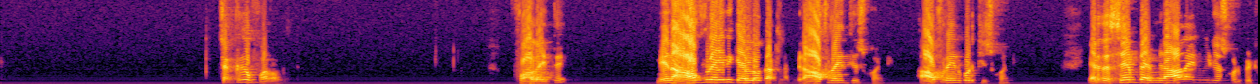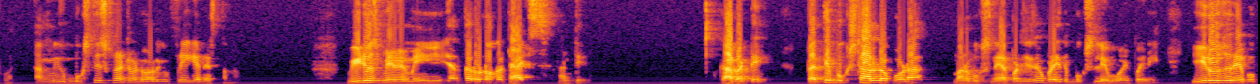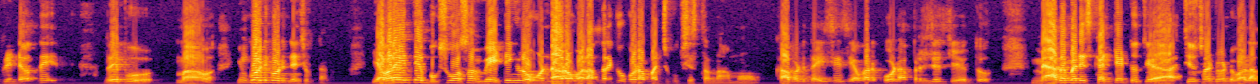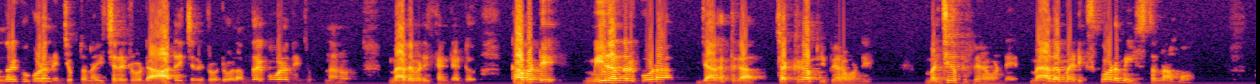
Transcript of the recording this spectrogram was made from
చక్కగా ఫాలో అవ్వండి. ఫాలో అయితే నేను ఆఫ్లైన్కి వెళ్ళొద్దు అట్లా మీరు ఆఫ్లైన్ తీసుకోండి. ఆఫ్లైన్ కూడా తీసుకోండి. అట్ ద సేమ్ టైం మీరు ఆన్లైన్ వీడియోస్ కూడా పెట్టుకోండి. మీకు బుక్స్ తీసుకున్నటువంటి వాళ్ళకి ఫ్రీగానే ఇస్తున్నాం వీడియోస్ మేమేమి ఎంత రెండు వందల ట్యాక్స్ అంతే. కాబట్టి ప్రతి బుక్ స్టాల్లో కూడా మన బుక్స్ని ఏర్పాటు చేసాం. ఇప్పుడైతే బుక్స్ లేవు అయిపోయినాయి. ఈ రోజు రేపు ప్రింట్ అవుతుంది. రేపు మా ఇంకోటి కూడా నేను చెప్తాను. ఎవరైతే బుక్స్ కోసం వెయిటింగ్లో ఉండారో వాళ్ళందరికీ కూడా మంచి బుక్స్ ఇస్తున్నాము. కాబట్టి దయచేసి ఎవరు కూడా ప్రెజర్ చేయొద్దు. మ్యాథమెటిక్స్ కంటెంట్ తీసుకున్నటువంటి వాళ్ళందరికీ కూడా నేను చెప్తున్నాను ఇచ్చినటువంటి ఆర్డర్ ఇచ్చినటువంటి వాళ్ళందరికీ కూడా నేను చెప్తున్నాను మ్యాథమెటిక్స్ కంటెంట్ కాబట్టి మీరందరూ కూడా జాగ్రత్తగా చక్కగా ప్రిపేర్ అవ్వండి. మంచిగా ప్రిపేర్ అవ్వండి. మ్యాథమెటిక్స్ కూడా మీకు ఇస్తున్నాము.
